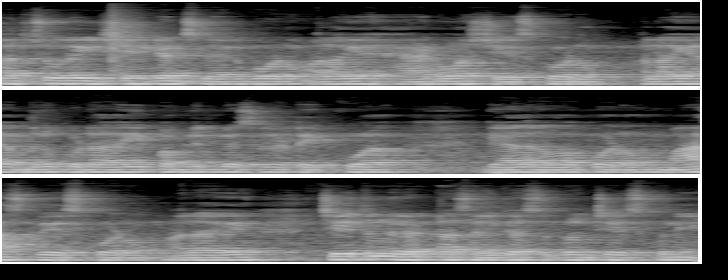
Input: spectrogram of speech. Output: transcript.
తరచుగా ఈ షేక్ హ్యాండ్స్ లేకపోవడం అలాగే హ్యాండ్ వాష్ చేసుకోవడం అలాగే అందరూ కూడా ఈ పబ్లిక్ ప్లేస్లో గట్రా ఎక్కువ గ్యాదర్ అవ్వకపోవడం మాస్క్ వేసుకోవడం అలాగే చేతులను గట్టా సరిగ్గా శుభ్రం చేసుకుని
